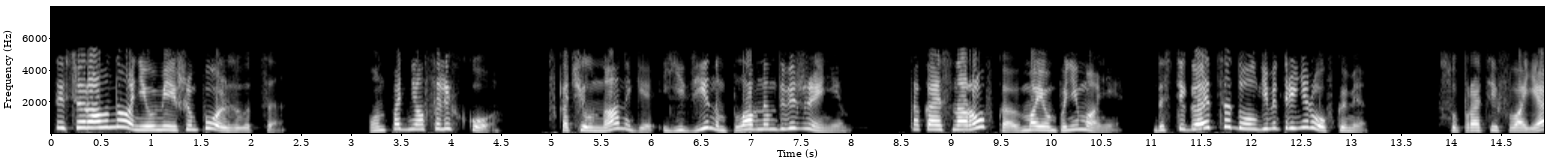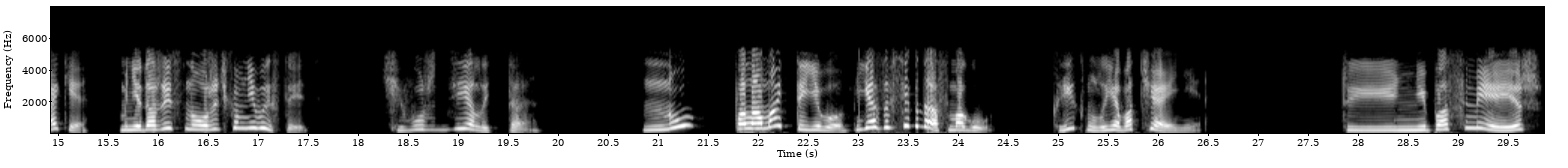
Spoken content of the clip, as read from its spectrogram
«Ты все равно не умеешь им пользоваться!» Он поднялся легко, вскочил на ноги единым плавным движением. Такая сноровка, в моем понимании, достигается долгими тренировками. Супротив вояки мне даже и с ножичком не выстоять. Чего ж делать-то? Ну, поломать-то его я завсегда смогу, крикнула я в отчаянии. Ты не посмеешь,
